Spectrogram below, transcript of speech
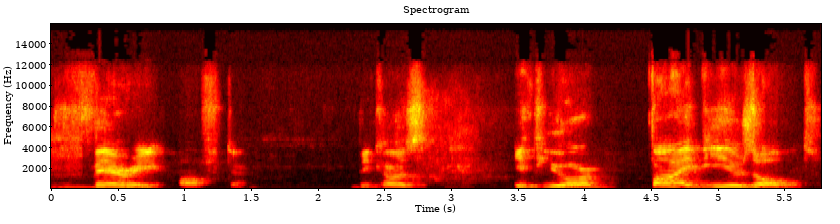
very often. Because if you're five years old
